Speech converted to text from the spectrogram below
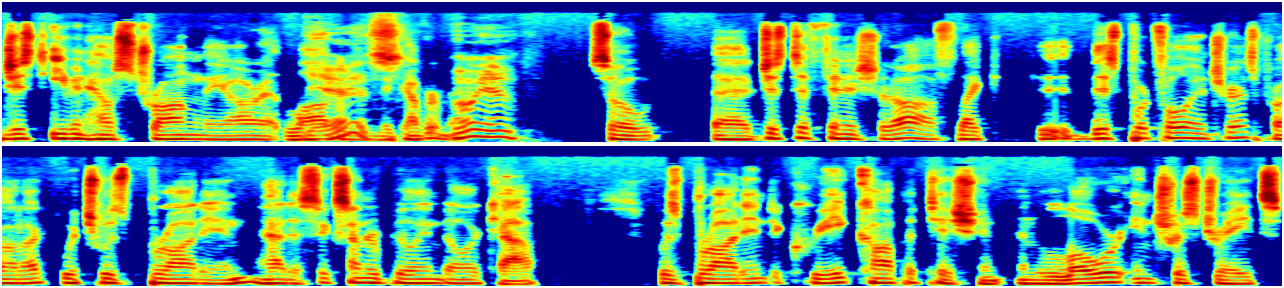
just even how strong they are at lobbying yes. the government. Oh yeah. So uh, just to finish it off, like uh, this portfolio insurance product, which was brought in, had a six hundred billion dollar cap, was brought in to create competition and lower interest rates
